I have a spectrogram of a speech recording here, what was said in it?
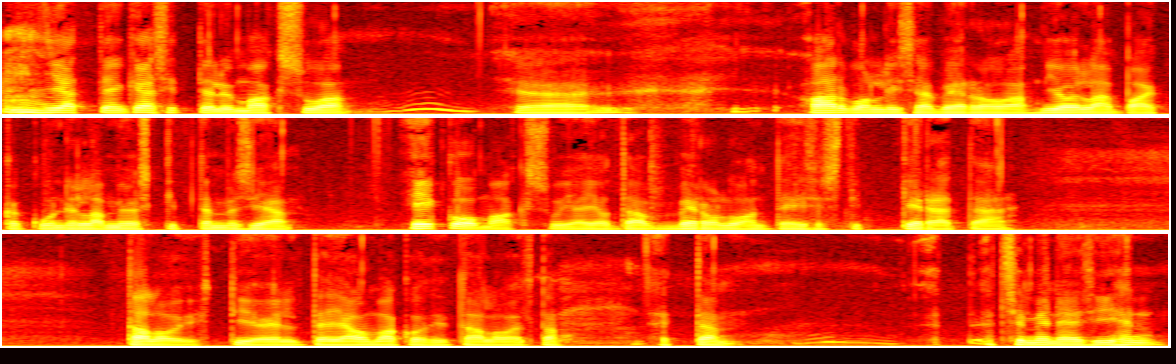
jätteen käsittelymaksua, ää, arvonlisäveroa, joillain paikkakunnilla myöskin tämmöisiä ekomaksuja, joita veroluonteisesti kerätään taloyhtiöiltä ja omakotitaloilta. Että, että se menee siihen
